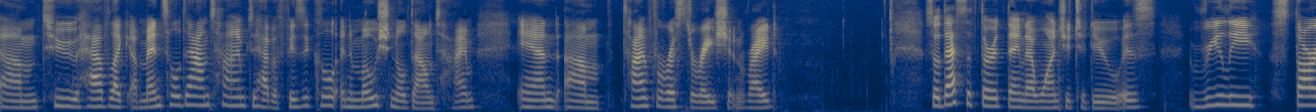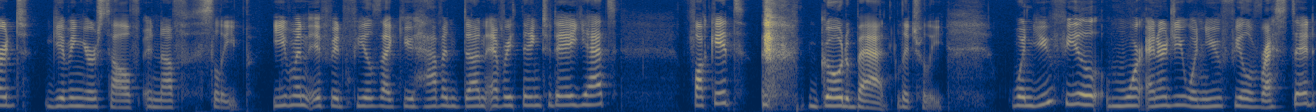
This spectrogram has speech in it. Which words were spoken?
um, to have like a mental downtime to have a physical and emotional downtime and um, time for restoration right? So that's the third thing that i want you to do is really start giving yourself enough sleep even if it feels like you haven't done everything today yet, fuck it, go to bed, literally. When you feel more energy, when you feel rested,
